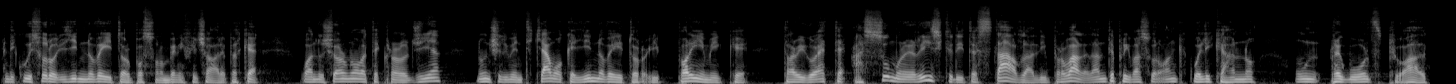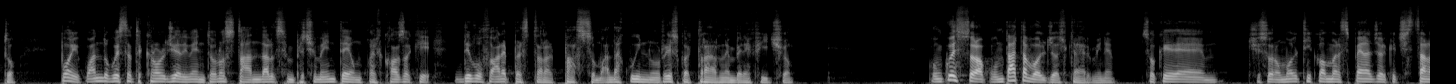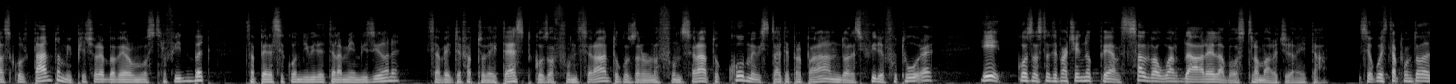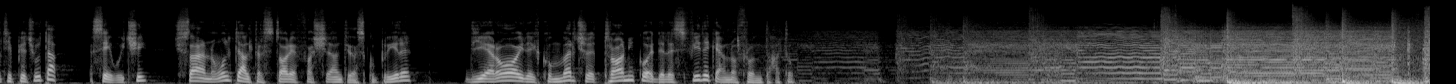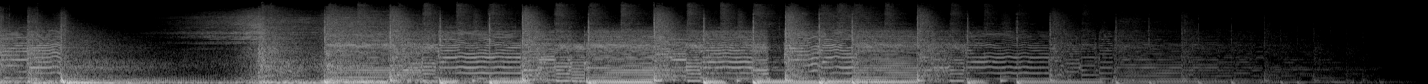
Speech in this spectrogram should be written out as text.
di cui solo gli innovator possono beneficiare, perché quando c'è una nuova tecnologia non ci dimentichiamo che gli innovator, i primi che tra virgolette assumono il rischio di testarla, di provarla d'anteprima, sono anche quelli che hanno un rewards più alto. Poi quando questa tecnologia diventa uno standard, semplicemente è un qualcosa che devo fare per stare al passo, ma da cui non riesco a trarne beneficio. Con questo la puntata volge al termine. So che Ci sono molti e-commerce manager che ci stanno ascoltando, mi piacerebbe avere un vostro feedback, sapere se condividete la mia visione, se avete fatto dei test, cosa ha funzionato, cosa non ha funzionato, come vi state preparando alle sfide future e cosa state facendo per salvaguardare la vostra marginalità. Se questa puntata ti è piaciuta, seguici, ci saranno molte altre storie affascinanti da scoprire di eroi del commercio elettronico e delle sfide che hanno affrontato.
